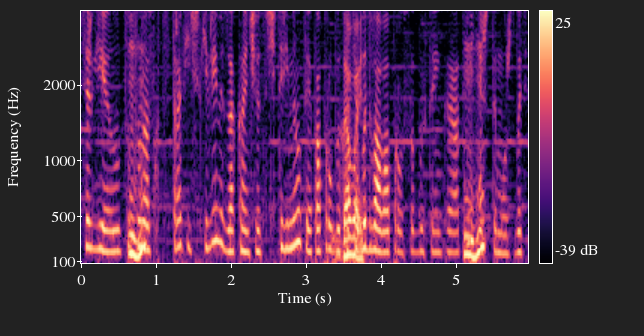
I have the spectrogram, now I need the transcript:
Сергей, тут угу. у нас катастрофическое время заканчивается. Четыре минуты. Я попробую Давайте. хотя бы два вопроса быстренько ответишь угу. ты, может быть.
